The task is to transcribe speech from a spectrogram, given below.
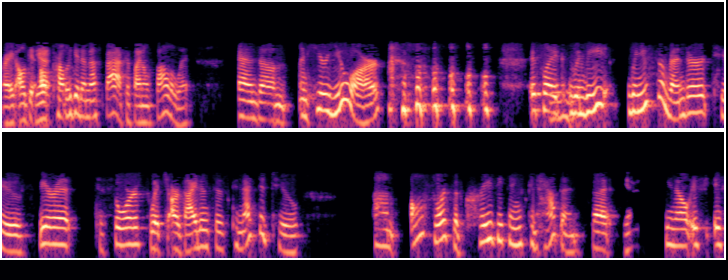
right? I'll get, I'll probably get MS back if I don't follow it and um and here you are it's like mm-hmm. when we when you surrender to spirit to source which our guidance is connected to um all sorts of crazy things can happen but yeah. you know if if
